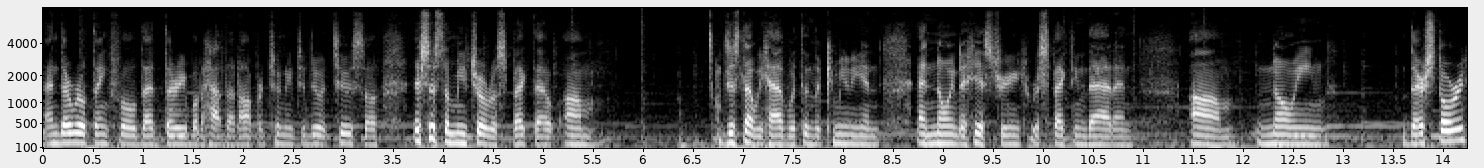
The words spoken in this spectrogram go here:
And they're real thankful that they're able to have that opportunity to do it too. So it's just a mutual respect that um just that we have within the community and and knowing the history, respecting that, and um, knowing their story,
